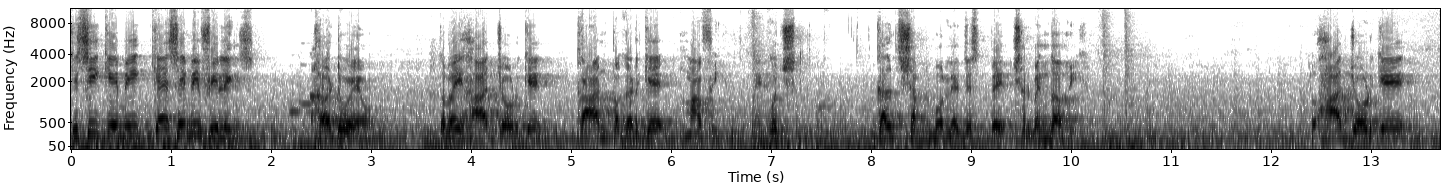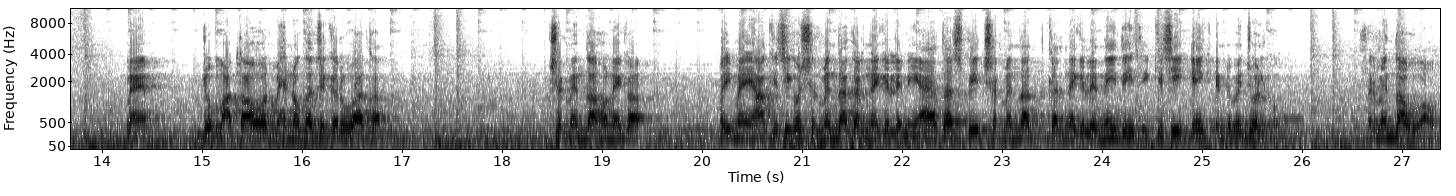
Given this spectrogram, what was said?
किसी के भी, कैसे भी फीलिंग्स हर्ट हुए हो तो भाई हाथ जोड़ के, कान पकड़ के माफ़ी। कुछ गलत शब्द बोले जिस पे शर्मिंदा हुई। तो हाथ जोड़ के मैं, जो माताओं और बहनों का ज़िक्र हुआ था, शर्मिंदा होने का, भाई मैं यहाँ किसी को शर्मिंदा करने के लिए नहीं आया था स्पीच शर्मिंदा करने के लिए नहीं दी थी, किसी एक इंडिविजुअल को। शर्मिंदा हुआ हो,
